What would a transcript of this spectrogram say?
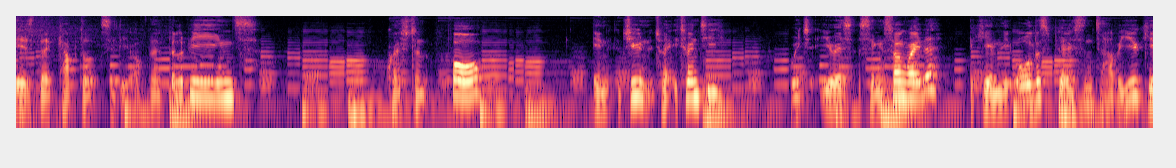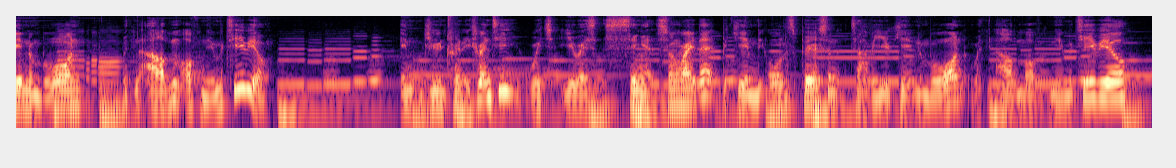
is the capital city of the Philippines? Question 4. In June 2020, which US singer songwriter became the oldest person to have a UK number one with an album of new material? In June 2020, which US singer songwriter became the oldest person to have a UK number one with an album of new material?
